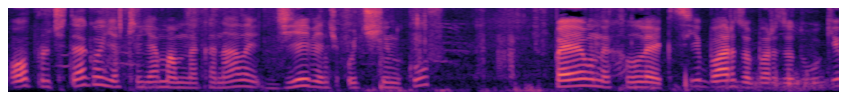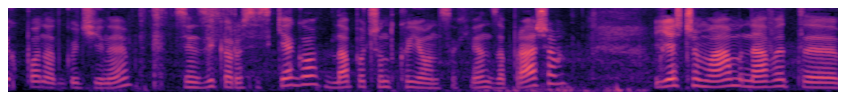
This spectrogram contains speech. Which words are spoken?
Oprócz tego jeszcze ja mam na kanale 9 odcinków pełnych lekcji, bardzo, bardzo długich, ponad godzinę z języka rosyjskiego dla początkujących, więc zapraszam. Jeszcze mam nawet e,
